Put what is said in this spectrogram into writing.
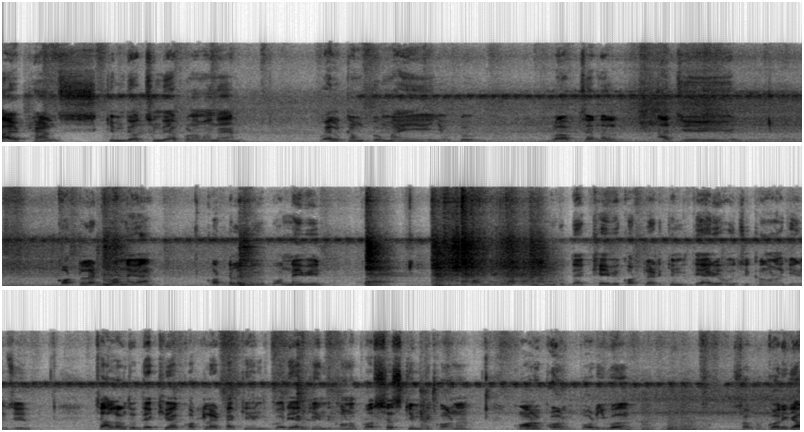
हाय फ्रेंड्स केमी अच्छा आपण मैने welcome to my YouTube blog channel आज कटलेट बनवा कटलेट बनैबी बन आपको देखी कटलेट केमती या चलत देखा कटलेटा कि कौन प्रोसेस तो केमी कौन कौन पड़ सब करीडा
